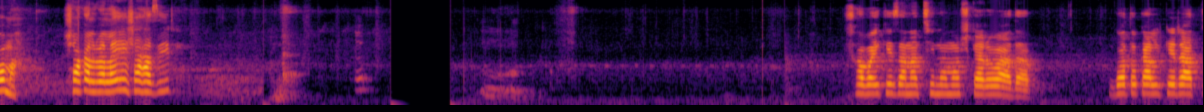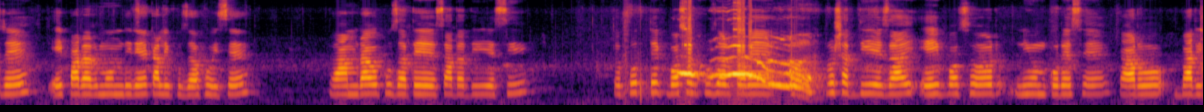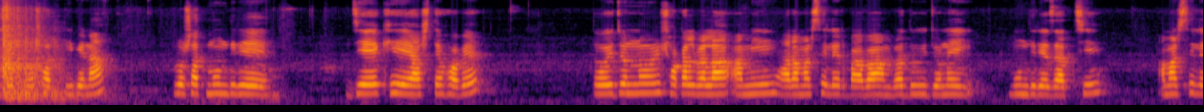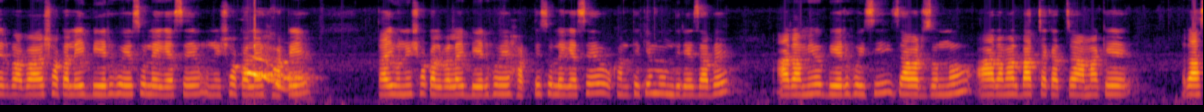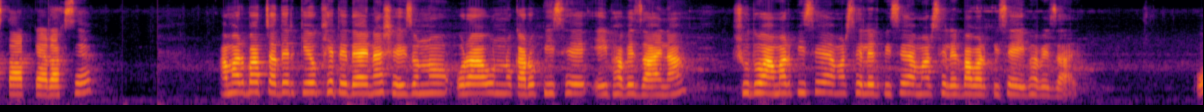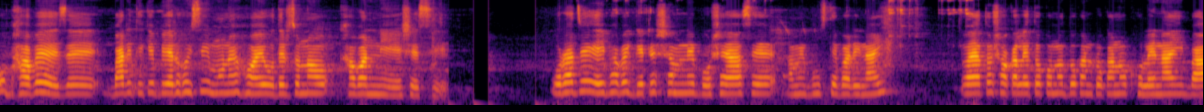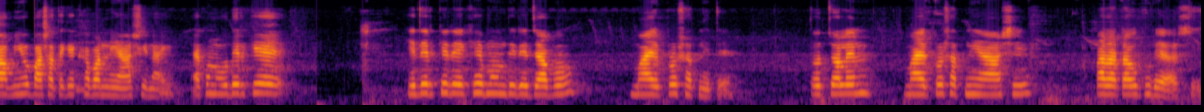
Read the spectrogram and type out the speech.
ও মা সকালবেলায় এসে হাজির। সবাইকে জানাচ্ছি নমস্কার ও আদাব। গতকালকে রাত্রে এই পাড়ার মন্দিরে কালী পূজা হয়েছে। আমরাও পূজাতে চাঁদা দিয়েছি। তো প্রত্যেক বছর পূজার পরে প্রসাদ দিয়ে যায়। এই বছর নিয়ম করেছে কারও বাড়িতে প্রসাদ দিবে না। প্রসাদ মন্দিরে যে খেয়ে আসতে হবে। তো ওই জন্যই সকালবেলা আমি আর আমার ছেলের বাবা আমরা দুইজনেই মন্দিরে যাচ্ছি। আমার ছেলের বাবা সকালেই বের হয়ে চলে গেছে। উনি সকালে হাঁটে। তাই উনি সকালবেলায় বের হয়ে হাঁটতে চলে গেছে, ওখান থেকে মন্দিরে যাবে। আর আমিও বের হয়েছি যাওয়ার জন্য। আর আমার বাচ্চা কাচ্চা আমাকে রাস্তা আটকায় রাখছে। আমার বাচ্চাদের কেউ খেতে দেয় না, সেই জন্য ওরা অন্য কারও পিছে এইভাবে যায় না। শুধু আমার পিছে, আমার ছেলের পিছে, আমার ছেলের বাবার পিছে এইভাবে যায়। ও ভাবে যে বাড়ি থেকে বের হয়েছি মনে হয় ওদের জন্য খাবার নিয়ে এসেছি। ওরা যে এইভাবে গেটের সামনে বসে আছে, আমি বুঝতে পারি নাই। তো এত সকালে তো কোনো দোকান টোকানও খোলে নাই বা আমিও বাসা থেকে খাবার নিয়ে আসি নাই। এখন ওদেরকে, এদেরকে রেখে মন্দিরে যাব মায়ের প্রসাদ নিতে। তো চলেন, মায়ের প্রসাদ নিয়ে আসি। পাড়াটাও ঘুরে আসি।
